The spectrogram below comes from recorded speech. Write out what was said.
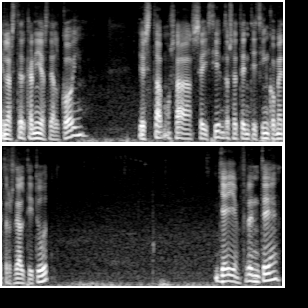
en las cercanías de Alcoy. Estamos a 675 metros de altitud. Y ahí enfrente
